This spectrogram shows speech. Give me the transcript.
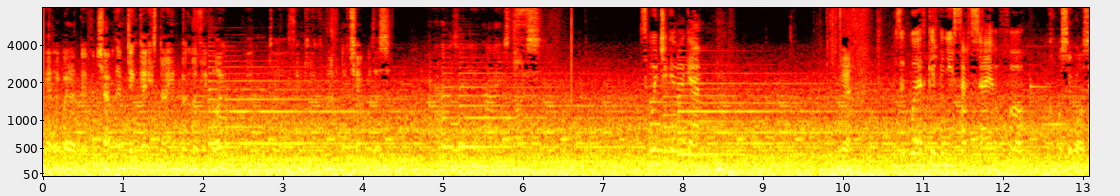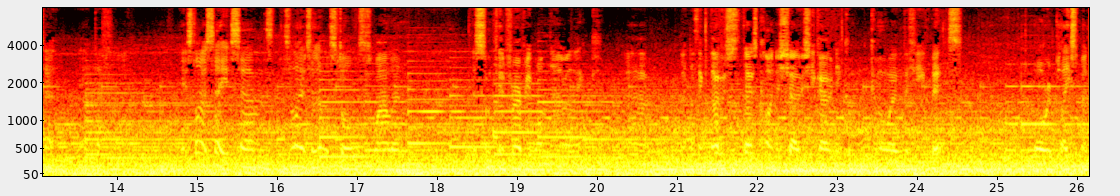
We had, a, we had a bit of a chat with him. Didn't get his name, but lovely bloke. And uh, I think he came out and chat with us. That was really nice. It's nice. So would you give again? Yeah. Was it worth giving you Saturday up for? Of course it was, yeah. It's like I say, it's um, there's, loads of little stalls as well, and there's something for everyone there, I think. Um, and I think those those kind of shows you go and you can come away with a few bits or replacements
